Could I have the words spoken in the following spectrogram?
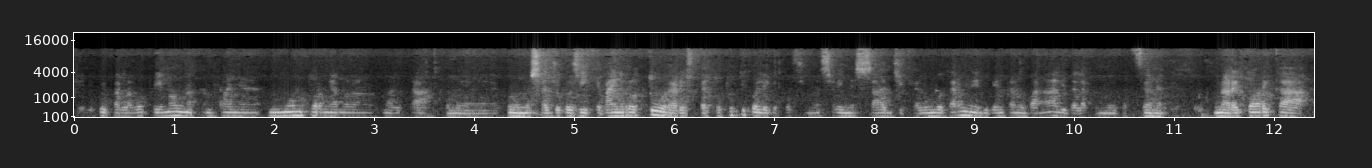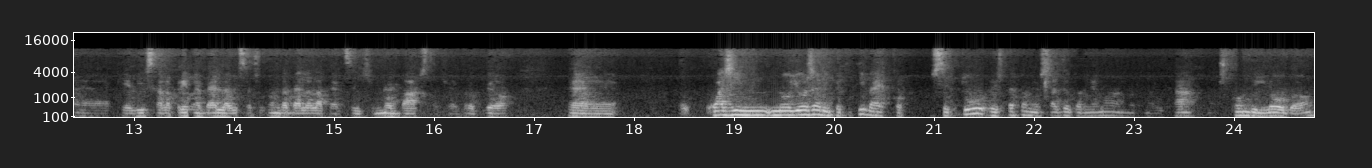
che, di cui parlavo prima, una campagna non torniamo alla normalità come, con un messaggio così che va in rottura rispetto a tutti quelli che possono essere i messaggi che a lungo termine diventano banali della comunicazione, una retorica eh, che vista la prima è bella, vista la seconda è bella, la terza dice no basta, cioè proprio eh, quasi noiosa e ripetitiva, ecco, se tu rispetto al messaggio torniamo alla normalità, nascondi il logo,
